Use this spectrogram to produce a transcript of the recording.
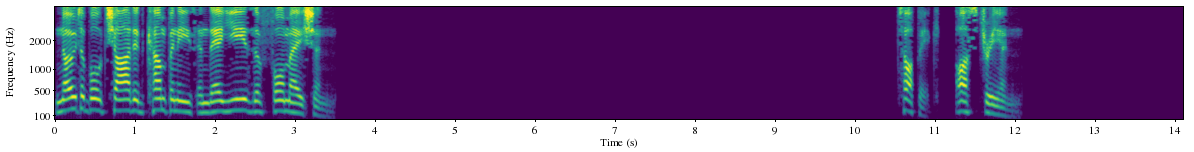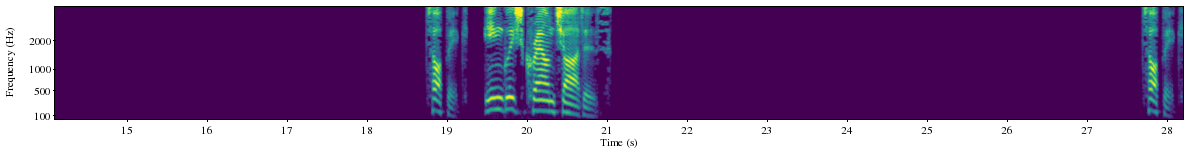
Notable chartered companies and their years of formation. Topic: Austrian. Topic: English Crown charters. Topic:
